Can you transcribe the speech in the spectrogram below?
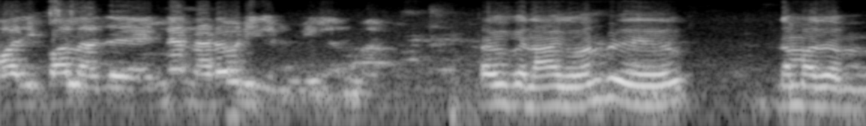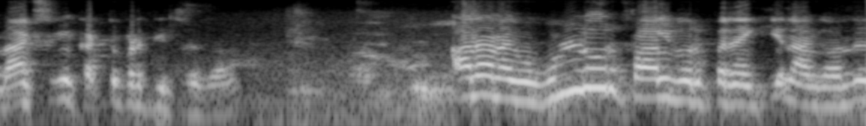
பாதி பால் அது என்ன நடவடிக்கை எடுப்பீங்க? இப்போ நாங்க வந்து நம்ம அதை மேக்ஸிமம் கட்டுப்படுத்திட்டு இருக்கோம். ஆனா நாங்க உள்ளூர் பால் விற்பனைக்கு நாங்க வந்து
